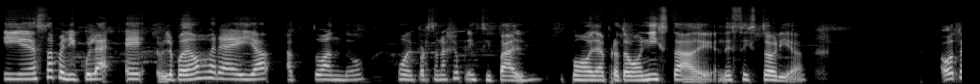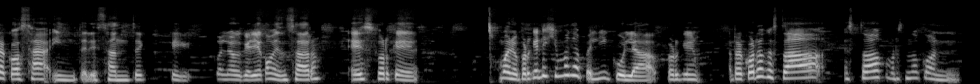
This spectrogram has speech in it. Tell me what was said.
Y en esta película eh, le podemos ver a ella actuando como el personaje principal, como la protagonista de, de esta historia. Otra cosa interesante que, con lo que quería comenzar es porque, bueno, ¿por qué elegimos la película? Porque recuerdo que estaba, estaba conversando con,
